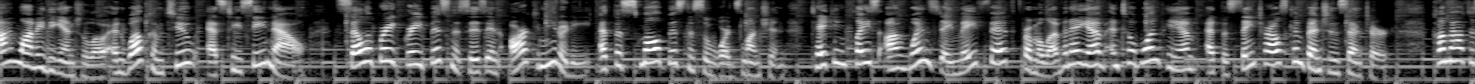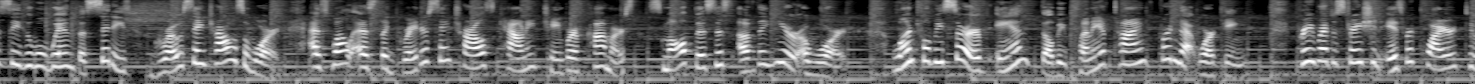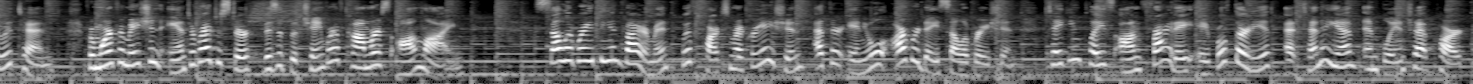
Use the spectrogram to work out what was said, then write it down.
I'm Lonnie D'Angelo, and welcome to STC Now. Celebrate great businesses in our community at the Small Business Awards Luncheon, taking place on Wednesday, May 5th from 11 a.m. until 1 p.m. at the St. Charles Convention Center. Come out to see who will win the city's Grow St. Charles Award, as well as the Greater St. Charles County Chamber of Commerce Small Business of the Year Award. Lunch will be served, and there'll be plenty of time for networking. Pre registration is required to attend. For more information and to register, visit the Chamber of Commerce online. Celebrate the environment with Parks and Recreation at their annual Arbor Day celebration, taking place on Friday, April 30th at 10 a.m. in Blanchette Park.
